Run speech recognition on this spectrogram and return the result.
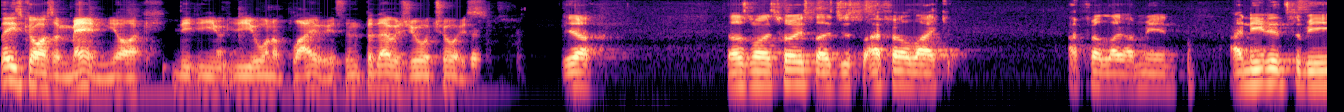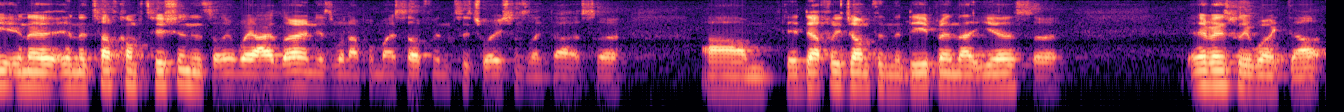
these guys are men. You're like you you want to play with, and but that was your choice. Yeah, that was my choice. I just I felt like I felt like I mean I needed to be in a in a tough competition. And the only way I learn is when I put myself in situations like that. So um, they definitely jumped in the deep end that year. So it eventually worked out.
